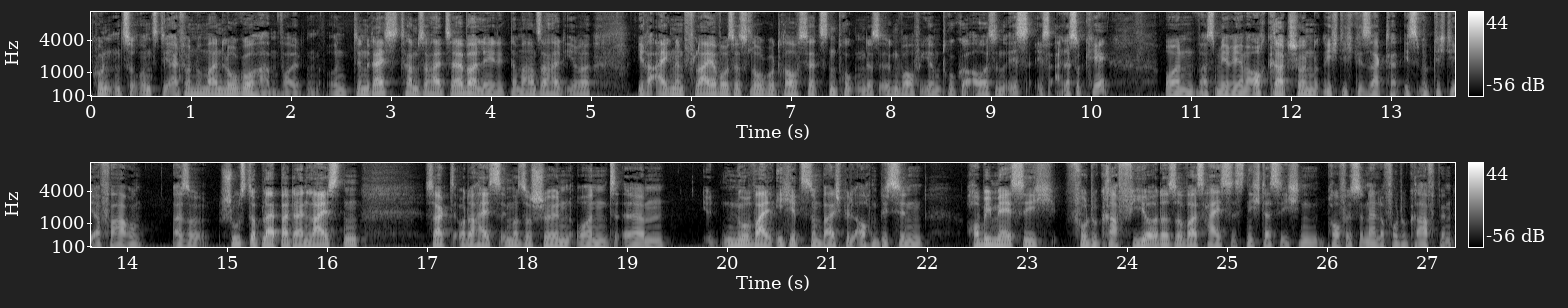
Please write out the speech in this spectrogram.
Kunden zu uns, die einfach nur mal ein Logo haben wollten. Und den Rest haben sie halt selber erledigt. Da machen sie halt ihre, ihre eigenen Flyer, wo sie das Logo draufsetzen, drucken das irgendwo auf ihrem Drucker aus und ist, ist alles okay. Und was Miriam auch gerade schon richtig gesagt hat, ist wirklich die Erfahrung. Also Schuster bleibt bei deinen Leisten, sagt oder heißt immer so schön. Und ähm, nur weil ich jetzt zum Beispiel auch ein bisschen hobbymäßig fotografiere oder sowas, heißt es nicht, dass ich ein professioneller Fotograf bin.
